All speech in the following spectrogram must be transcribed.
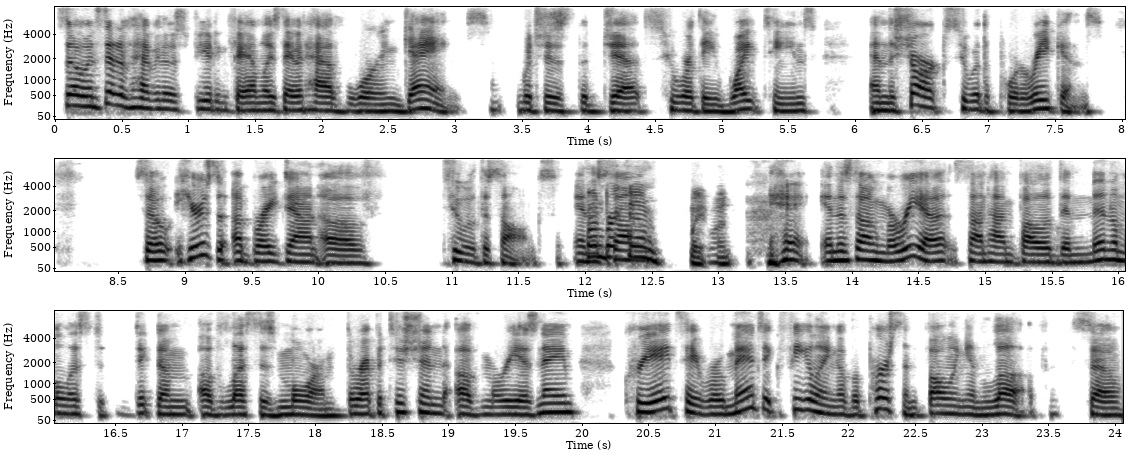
so instead of having those feuding families, they would have warring gangs, which is the Jets, who are the white teens, and the Sharks, who are the Puerto Ricans. So here's a breakdown of two of the songs. In Fun the song. Wait, what? in the song Maria, Sondheim followed the minimalist dictum of less is more. The repetition of Maria's name creates a romantic feeling of a person falling in love. So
